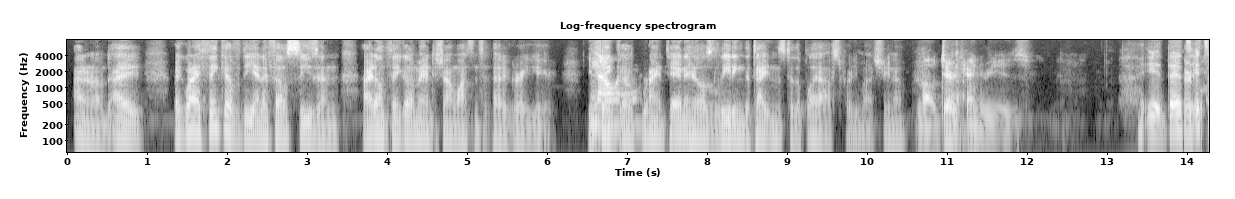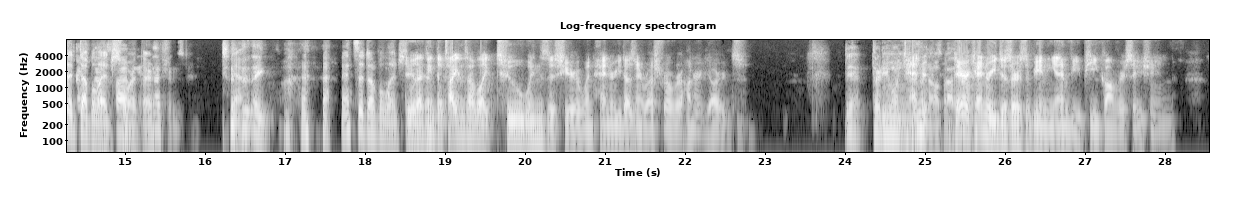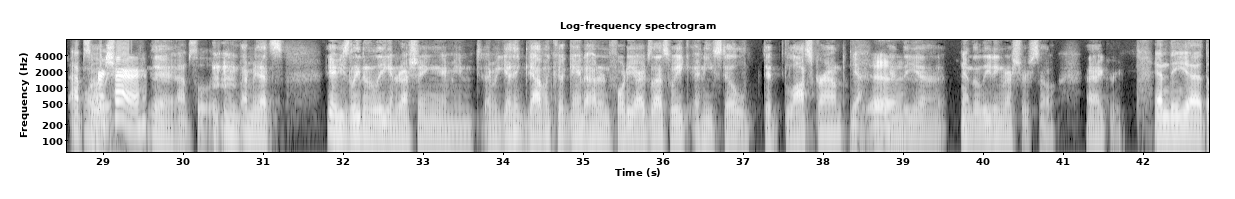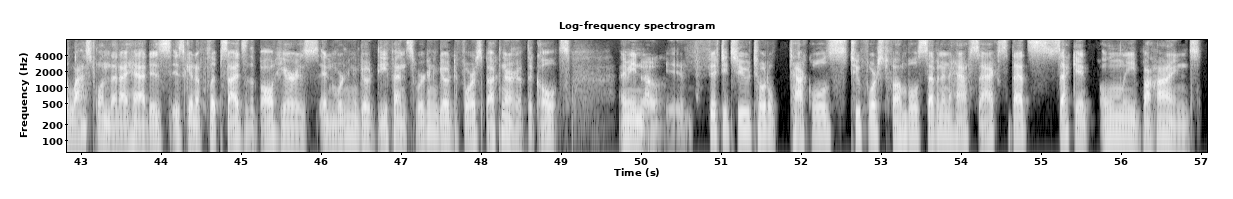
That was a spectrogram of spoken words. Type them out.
I don't know. I like when I think of the NFL season, I don't think, oh man, Deshaun Watson's had a great year. You No think way. of Ryan Tannehill's leading the Titans to the playoffs, pretty much. You know, No, Derrick uh, Henry is. It, that's, it's a double edged sword there. Five. Yeah. like, it's a double edged sword. Dude, I there. think the Titans have like two wins this year when Henry doesn't rush for over 100 yards. yeah, 31 Mm, I Henry, don't know about Derrick. Henry deserves to be in the MVP conversation. absolutely, For sure. Yeah, absolutely. I mean, that's yeah. He's leading the league in rushing. I mean, I mean, I think Dalvin Cook gained 140 yards last week, and he still did lost ground Yeah. Yeah. in the uh, in the leading rusher. So I agree. And the uh, the last one that I had is is going to flip sides of the ball here is, and we're going to go defense. We're going to go DeForest Buckner of the Colts. I mean, Yeah. 52 total tackles, two forced fumbles, seven and a half sacks. That's second only behind,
